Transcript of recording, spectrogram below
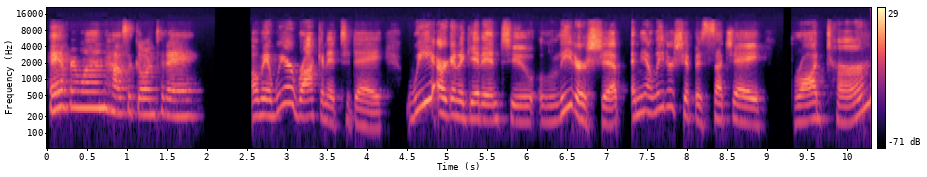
Hey everyone, how's it going today? Oh man, we are rocking it today. We are going to get into leadership, and you know, leadership is such a broad term,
